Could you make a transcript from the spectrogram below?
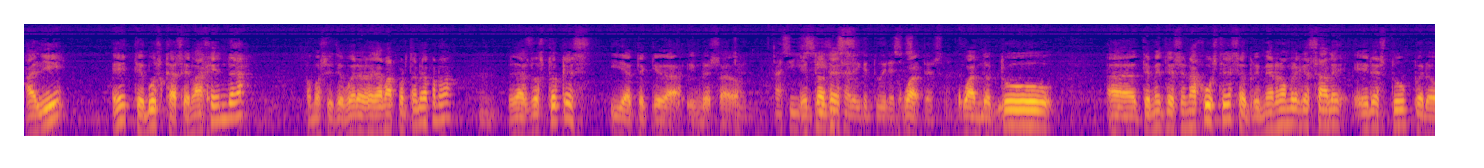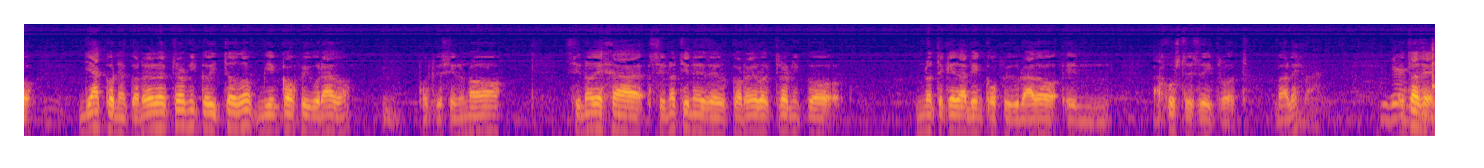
allí, eh, te buscas en la agenda, como si te fueras a llamar por teléfono, le das dos toques y ya te queda ingresado. Así Entonces, sí que tú eres cua- esa persona. cuando tú ah, te metes en ajustes, el primer nombre que sale eres tú, pero ya con el correo electrónico y todo bien configurado, porque si no, no si no deja, si no tienes el correo electrónico, no te queda bien configurado en ajustes de iCloud, ¿vale? Entonces,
